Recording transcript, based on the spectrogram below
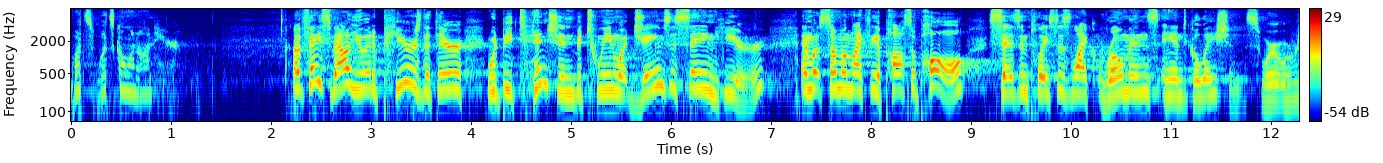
What's, what's going on here? At face value, it appears that there would be tension between what James is saying here and what someone like the Apostle Paul says in places like Romans and Galatians, where we're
